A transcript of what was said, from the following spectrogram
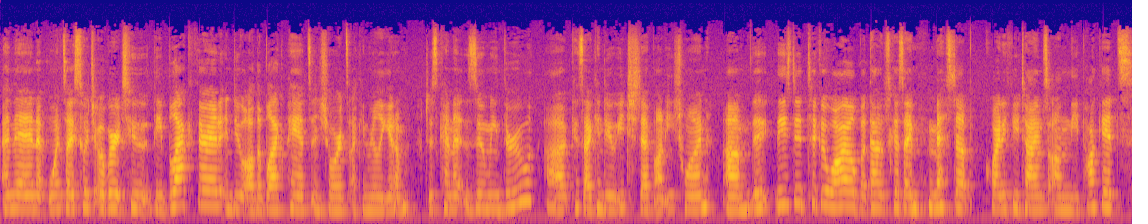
And then once I switch over to the black thread and do all the black pants and shorts, I can really get them just kind of zooming through because uh, I can do each step on each one. Um, th these did take a while, but that was because I messed up quite a few times on the pockets.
